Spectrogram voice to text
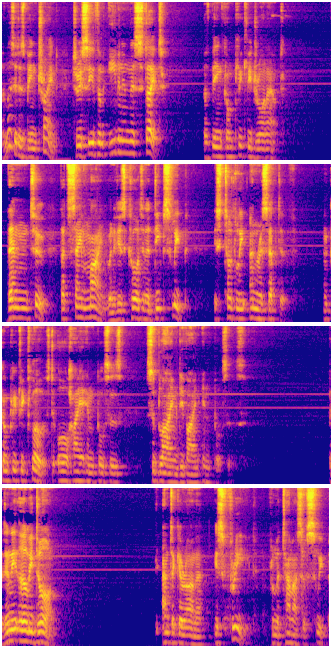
unless it has been trained to receive them even in this state of being completely drawn out. Then, too, that same mind, when it is caught in a deep sleep, is totally unreceptive and completely closed to all higher impulses, sublime divine impulses. But in the early dawn, the antakarana is freed from the tamas of sleep,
